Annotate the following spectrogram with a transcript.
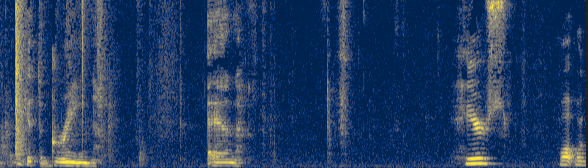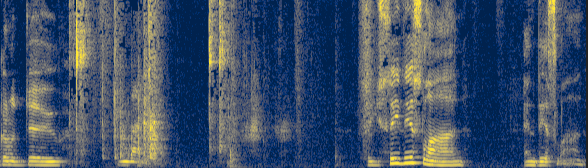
let me get the green. And here's what we're going to do now. So you see this line and this line.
